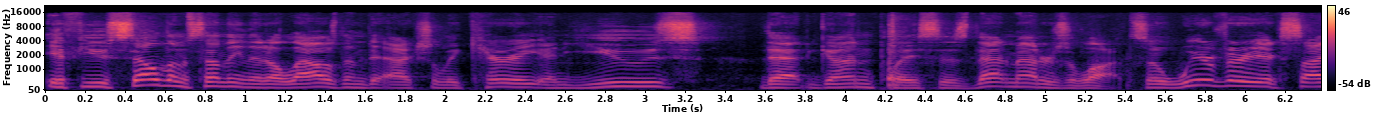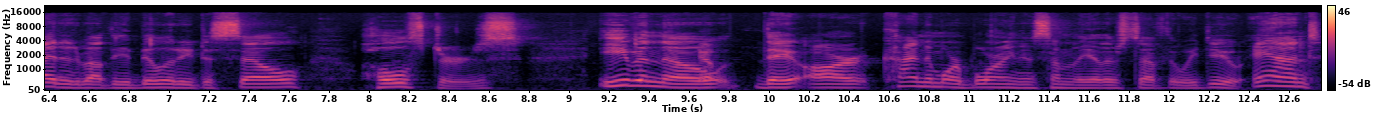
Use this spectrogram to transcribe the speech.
if you sell them something that allows them to actually carry and use that gun places, that matters a lot. So we're very excited about the ability to sell holsters, even though they are kind of more boring than some of the other stuff that we do. And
